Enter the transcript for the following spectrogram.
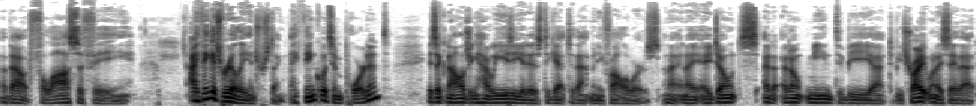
about philosophy. I think it's really interesting. I think what's important is acknowledging how easy it is to get to that many followers. And I, and I, I don't, I don't mean to be uh, to be trite when I say that,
